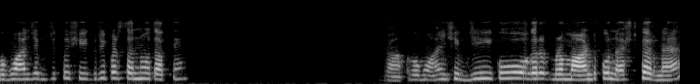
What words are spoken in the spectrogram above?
भगवान शिव जी तो शीघ्र ही प्रसन्न हो जाते हैं। भगवान शिव जी को अगर ब्रह्मांड को नष्ट करना है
